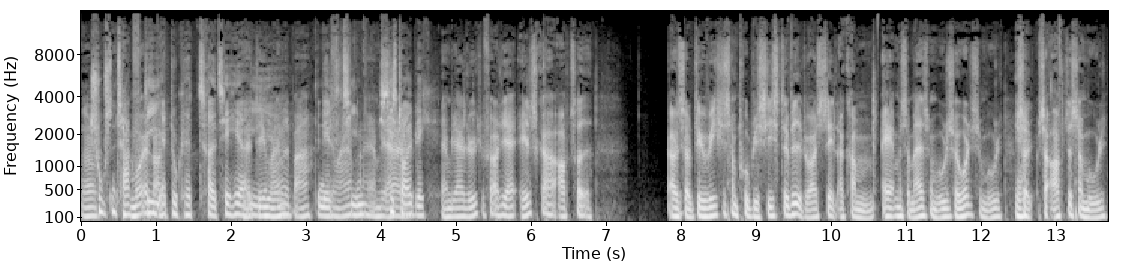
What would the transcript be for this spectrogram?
Ja. Tusind tak, Må jeg fordi godt? at du kan træde til her Ja, i det øh, manglede bare. den Det 11. manglede time. Jamen, jeg Sidste er- øjeblik. Jamen, jeg er lykkelig for, at jeg elsker at optræde. Altså, det er jo vigtigt som publicist, det ved du også selv, at komme af med så meget som muligt, så hurtigt som muligt, Ja. så, så ofte som muligt.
